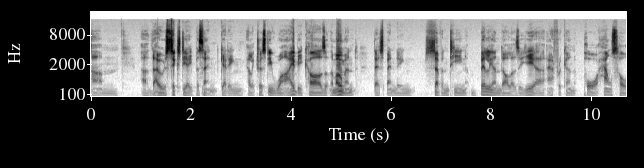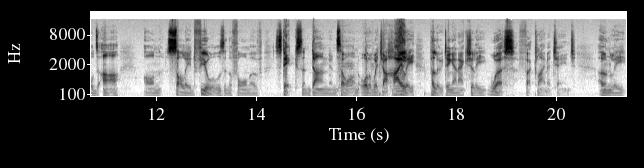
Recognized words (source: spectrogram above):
Um, uh, those 68% getting electricity. Why? Because at the moment they're spending 17 billion dollars a year. African poor households are on solid fuels in the form of sticks and dung and so on, all of which are highly polluting and actually worse for climate change. Only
